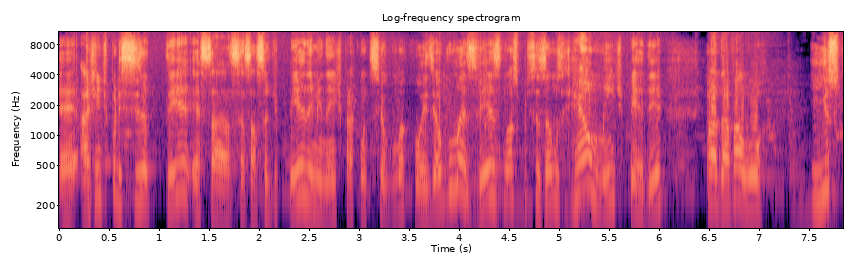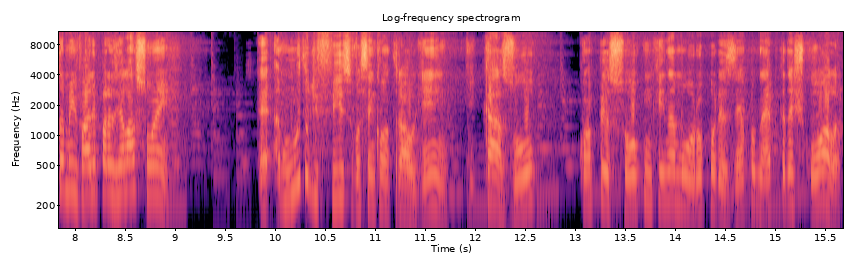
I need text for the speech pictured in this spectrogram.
é, a gente precisa ter essa sensação de perda iminente para acontecer alguma coisa. E algumas vezes nós precisamos realmente perder para dar valor. E isso também vale para as relações. É muito difícil você encontrar alguém que casou com a pessoa com quem namorou, por exemplo, na época da escola,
